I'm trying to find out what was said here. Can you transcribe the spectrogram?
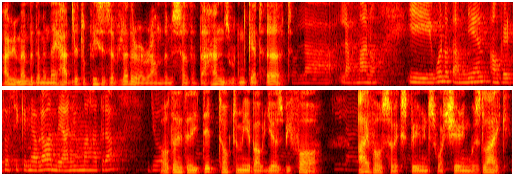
I remember them and they had little pieces of leather around them so that the hands wouldn't get hurt. Y bueno, también, aunque esto sí que me hablaban de años más atrás, Although they did talk to me about years before, I've also experienced what shearing was like.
